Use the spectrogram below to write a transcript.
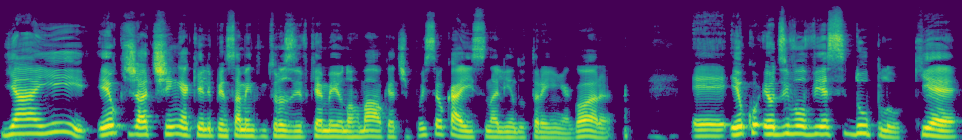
E aí, eu que já tinha aquele pensamento intrusivo que é meio normal, que é tipo, e se eu caísse na linha do trem agora? Eh, eu, eu desenvolvi esse duplo, que é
